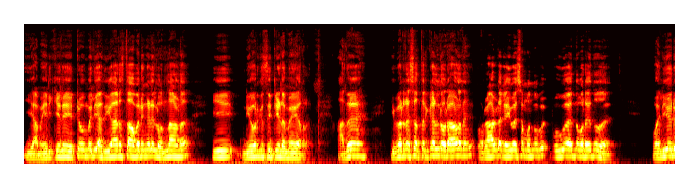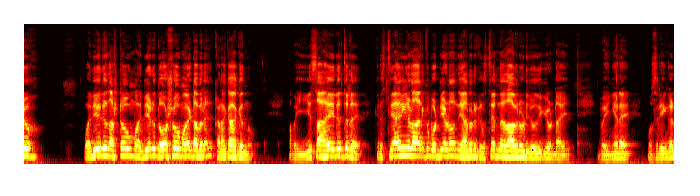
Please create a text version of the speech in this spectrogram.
ഈ അമേരിക്കയിലെ ഏറ്റവും വലിയ അധികാര സ്ഥാപനങ്ങളിൽ ഒന്നാണ് ഈ ന്യൂയോർക്ക് സിറ്റിയുടെ മേയർ. അത് ഇവരുടെ ശത്രുക്കളിൽ ഒരാളിന് ഒരാളുടെ കൈവശം വന്നു പോവുക എന്ന് പറയുന്നത് വലിയൊരു വലിയൊരു നഷ്ടവും വലിയൊരു ദോഷവുമായിട്ട് അവർ കണക്കാക്കുന്നു. അപ്പോൾ ഈ സാഹചര്യത്തിൽ ക്രിസ്ത്യാനികൾ ആർക്ക് പൊട്ടിയണമെന്ന് ഞാനൊരു ക്രിസ്ത്യൻ നേതാവിനോട് ചോദിക്കുകയുണ്ടായി. ഇപ്പോൾ ഇങ്ങനെ മുസ്ലിങ്ങൾ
